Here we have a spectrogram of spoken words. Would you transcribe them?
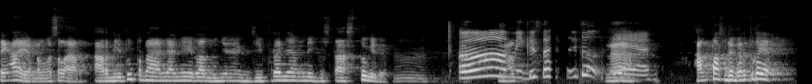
TA ya kalau nggak salah, Ardi itu pernah nyanyi lagunya Gifran yang Mi Gustastu gitu. Hmm. oh Nah, Miguel Stas itu nah, ya ya. Aku pas denger tuh kayak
